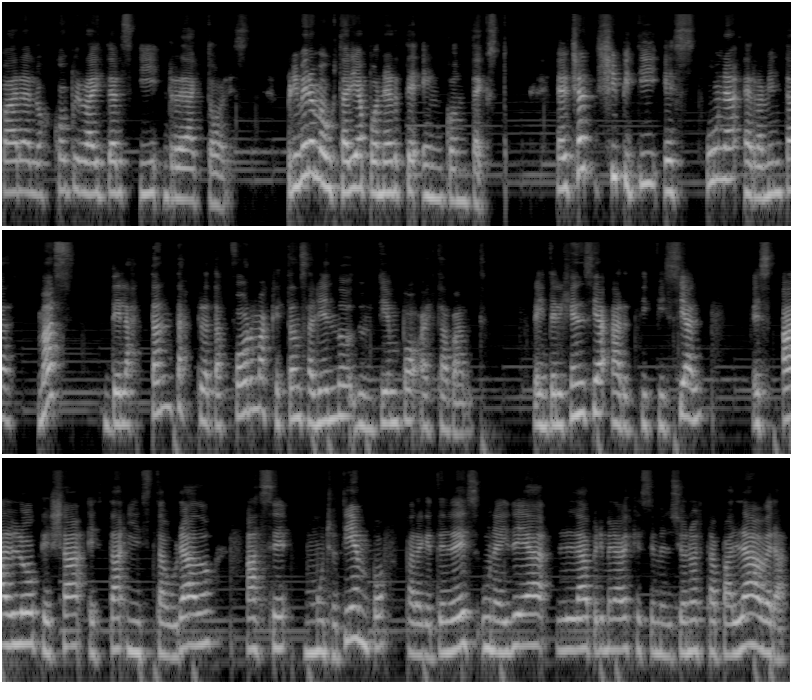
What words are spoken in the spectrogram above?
para los copywriters y redactores? Primero me gustaría ponerte en contexto. El chat GPT es una herramienta más de las tantas plataformas que están saliendo de un tiempo a esta parte. La inteligencia artificial es algo que ya está instaurado hace mucho tiempo. Para que te des una idea, la primera vez que se mencionó esta palabra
